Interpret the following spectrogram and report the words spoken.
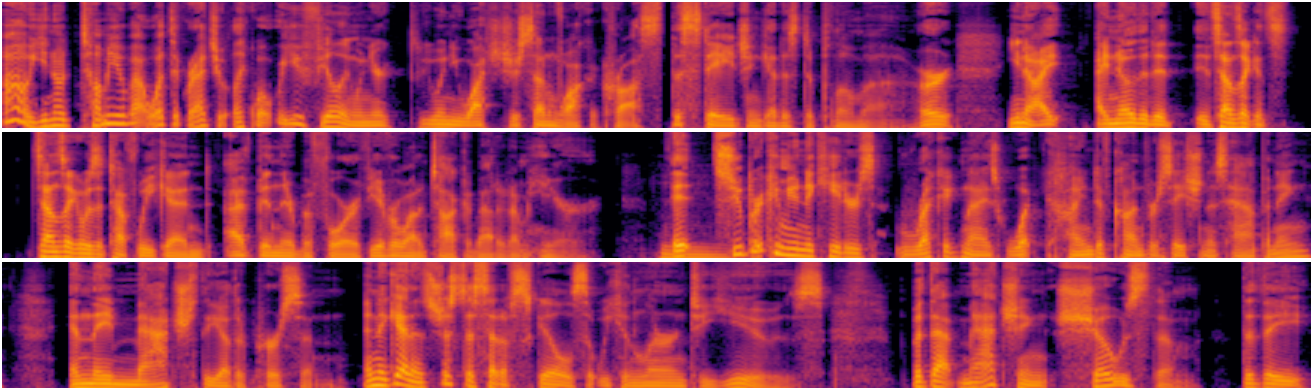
"Oh, you know, tell me about what the graduate like what were you feeling when you're when you watched your son walk across the stage and get his diploma?" Or, you know, I I know that it it sounds like it's it sounds like it was a tough weekend. I've been there before. If you ever want to talk about it, I'm here. It, hmm. super communicators recognize what kind of conversation is happening and they match the other person. And again, it's just a set of skills that we can learn to use. But that matching shows them that they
